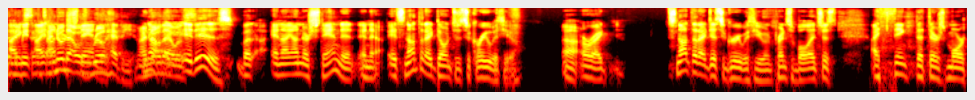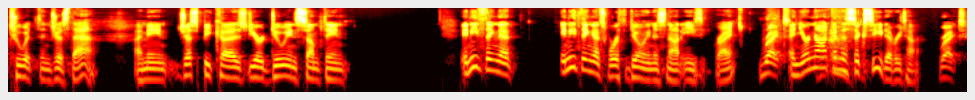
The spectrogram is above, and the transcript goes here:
I mean? I I, know that was real it. heavy. I no, know that was it is, but and I understand it, and it's not that I don't disagree with you, uh, or I. It's not that I disagree with you in principle. It's just I think that there's more to it than just that. I mean, just because you're doing something, anything that anything that's worth doing is not easy, right? right. And you're not going to succeed every time. right.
